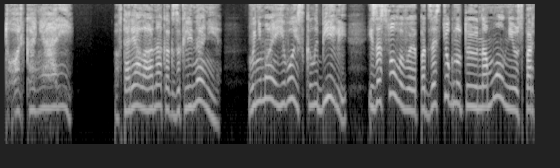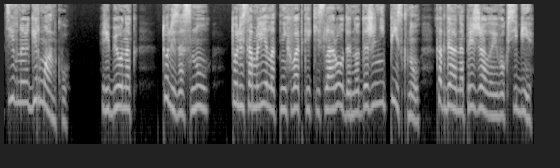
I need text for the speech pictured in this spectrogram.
Только не ори!» Повторяла она как заклинание, вынимая его из колыбели и засовывая под застегнутую на молнию спортивную германку. Ребенок то ли заснул, то ли сомлел от нехватки кислорода, но даже не пискнул, когда она прижала его к себе.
